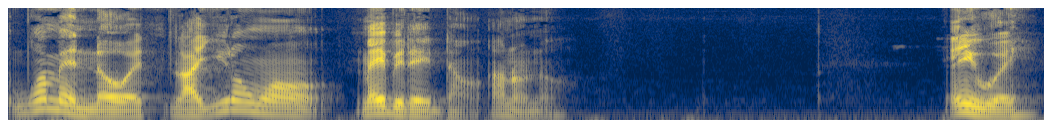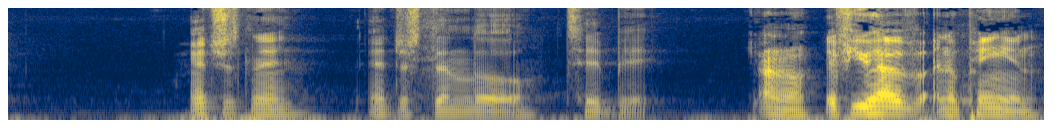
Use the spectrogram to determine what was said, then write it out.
women know it. Like you don't want maybe they don't. I don't know. Anyway, interesting, interesting little tidbit. I don't know. If you have an opinion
